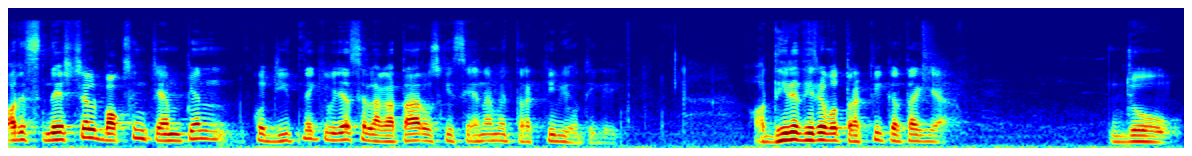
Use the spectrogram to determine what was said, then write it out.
और इस नेशनल बॉक्सिंग चैम्पियन को जीतने की वजह से लगातार उसकी सेना में तरक्की भी होती गई। और धीरे धीरे वो तरक्की करता गया। जो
